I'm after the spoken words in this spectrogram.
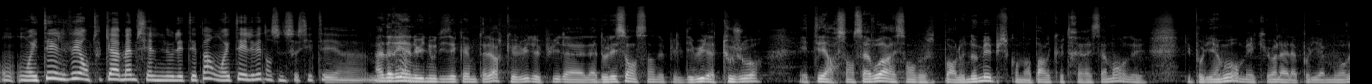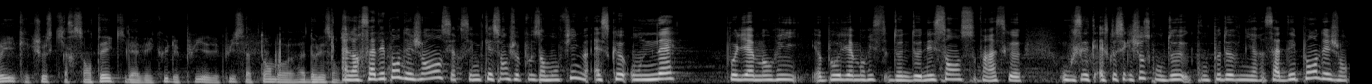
ont, ont été élevées, en tout cas, même si elles ne l'étaient pas, ont été élevées dans une société. euh. Adrien, lui, nous disait quand même tout à l'heure que lui, depuis la- l'adolescence, hein, depuis le début, il a toujours été, alors sans savoir et sans pouvoir le nommer, puisqu'on n'en parle que très récemment du, du polyamour, mais que voilà, la polyamorie, quelque chose qu'il ressentait, qu'il a vécu depuis, depuis sa tendre adolescence. Alors ça dépend des gens. C'est une question que je pose dans mon film. Est-ce qu'on est polyamorie, euh, polyamoriste de, de naissance? Enfin, est-ce que ou c'est- est-ce que c'est quelque chose qu'on de- qu'on peut devenir? Ça dépend des gens.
